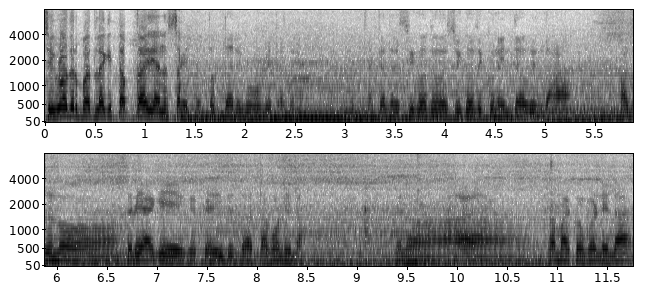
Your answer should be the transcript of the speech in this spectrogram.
ಸಿಗೋದ್ರ ಬದಲಾಗಿ ತಪ್ತಾ ಇದೆ ಅನಿಸ್ತಾ ಹೋಗೈತೆ ತಪ್ಪದಾರಿಗೂ ಹೋಗೈತೆ ಅದನ್ನು. ಯಾಕಂದರೆ ಸಿಗೋದು ಸಿಗೋದಕ್ಕೂ ಇಂಥವ್ರಿಂದ ಅದನ್ನು ಸರಿಯಾಗಿ ಇದು ತಗೊಂಡಿಲ್ಲ. ಏನು ಕ್ರಮ ತಗೊಂಡಿಲ್ಲ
